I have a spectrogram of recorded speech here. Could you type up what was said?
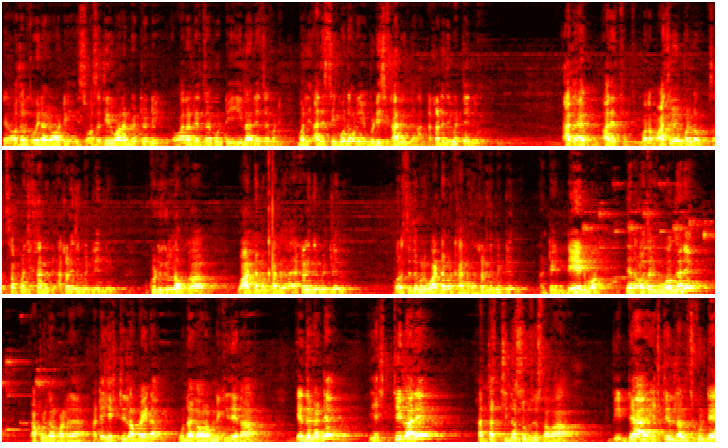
నేను అవతలకు పోయినా కాబట్టి ఈ శ్వాస తీర్మానం పెట్టండి వాళ్ళ రెచ్చగొట్టి ఇలా రెచ్చగొట్టి మరి అది సింగోటం ఎంపీటీసీ ఖాళీ ఉంది? అక్కడ ఎందుకు పెట్టలేదు? అది అదే మన మాచిరేపల్లిలో సర్పంచ్ కాలేదు అక్కడ ఎందుకు పెట్టలేదు? కొడుకుల్లో ఒక వార్డ్ నెంబర్ కాలేదు అక్కడ ఎందుకు పెట్టలేదు? మనస్థితి వార్డ్ నెంబర్ కాలేదు అక్కడ ఎందుకు పెట్టలేదు? అంటే నేను మా నేను అవతలికి పోగానే అప్పుడు కనపడదా? అంటే ఎస్టీల పైన ఉన్న గౌరవం నీకు ఇదేనా? ఎందుకంటే ఎస్టీలనే అంత చిన్న చూపు చూస్తావా? బిడ్డ ఎస్టీలు తలుచుకుంటే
